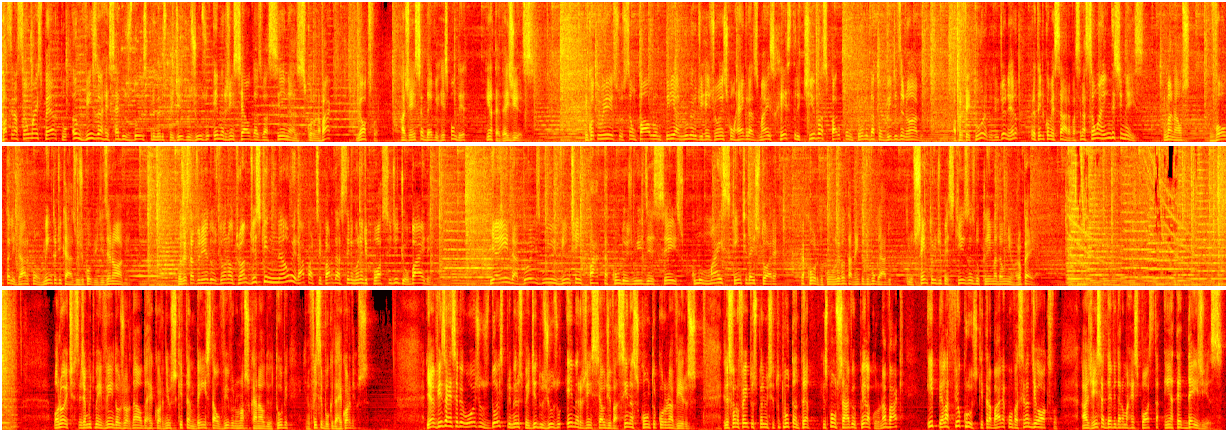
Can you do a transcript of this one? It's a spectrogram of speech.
Vacinação mais perto. Anvisa recebe os dois primeiros pedidos de uso emergencial das vacinas Coronavac e Oxford. A agência deve responder em até 10 dias. Enquanto isso, São Paulo amplia número de regiões com regras mais restritivas para o controle da Covid-19. A Prefeitura do Rio de Janeiro pretende começar a vacinação ainda este mês. E Manaus volta a lidar com o aumento de casos de Covid-19. Nos Estados Unidos, Donald Trump diz que não irá participar da cerimônia de posse de Joe Biden. E ainda, 2020 empata com 2016 como o mais quente da história, de acordo com o um levantamento divulgado pelo Centro de Pesquisas do Clima da União Europeia. Boa noite, seja muito bem-vindo ao Jornal da Record News, que também está ao vivo no nosso canal do YouTube e no Facebook da Record News. E a Anvisa recebeu hoje os dois primeiros pedidos de uso emergencial de vacinas contra o coronavírus. Eles foram feitos pelo Instituto Butantan, responsável pela Coronavac, e pela Fiocruz, que trabalha com a vacina de Oxford. A agência deve dar uma resposta em até 10 dias.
